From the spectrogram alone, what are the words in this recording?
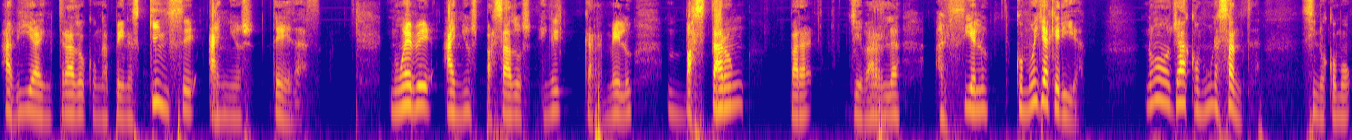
había entrado con apenas quince años de edad. Nueve años pasados en el Carmelo bastaron para llevarla al cielo como ella quería, no ya como una santa, sino como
